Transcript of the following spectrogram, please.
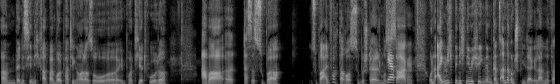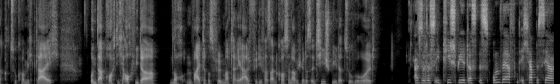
ähm, wenn es hier nicht gerade beim Wolpertinger oder so äh, importiert wurde. Aber äh, das ist super super einfach daraus zu bestellen, muss ja. ich sagen. Und eigentlich bin ich nämlich wegen einem ganz anderen Spiel da gelandet, dazu komme ich gleich. Und da bräuchte ich auch wieder noch ein weiteres Filmmaterial für die Versandkosten. Habe ich mir das IT-Spiel dazu geholt. Also das IT-Spiel, das ist umwerfend. Ich habe es ja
